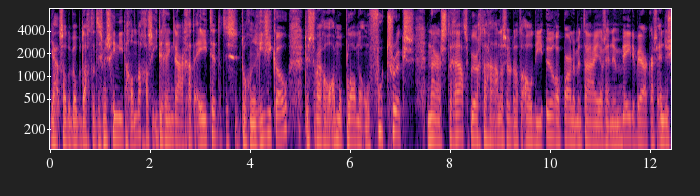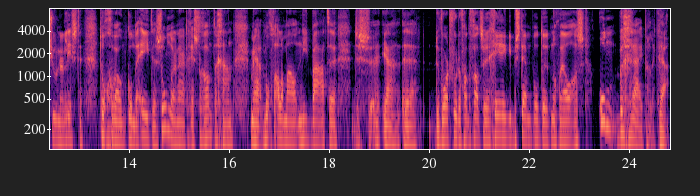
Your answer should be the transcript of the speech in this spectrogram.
Ja, ze hadden wel bedacht dat is misschien niet handig als iedereen daar gaat eten. Dat is toch een risico. Dus er waren al allemaal plannen om foodtrucks naar Straatsburg te halen, zodat al die Europarlementariërs en hun medewerkers en de journalisten toch gewoon konden eten zonder naar het restaurant te gaan. Maar ja, het mocht allemaal niet baten. Dus uh, ja, uh, de woordvoerder van de Franse regering die bestempelde het nog wel als onbegrijpelijk. Ja,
